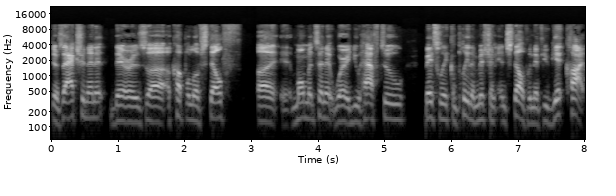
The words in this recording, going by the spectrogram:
there's action in it. There's uh, a couple of stealth uh, moments in it where you have to basically complete a mission in stealth. And if you get caught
